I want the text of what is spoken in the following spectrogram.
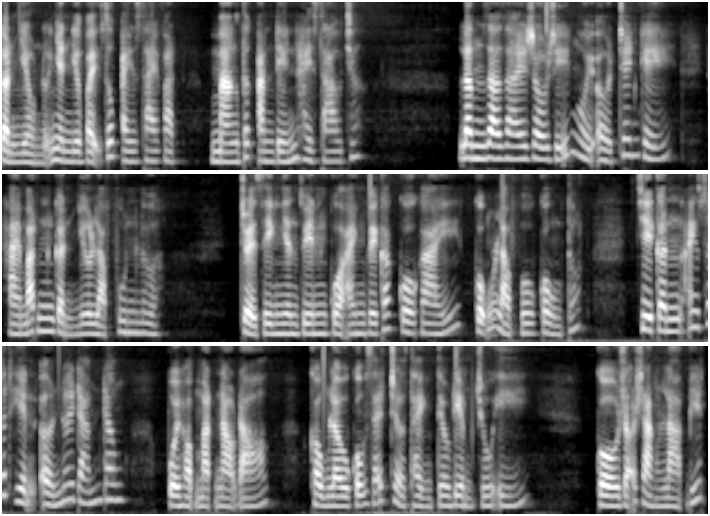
Cần nhiều nữ nhân như vậy giúp anh sai vặt, mang thức ăn đến hay sao chứ? Lâm ra dài rầu rĩ ngồi ở trên ghế, hai mắt gần như là phun lửa. Trời sinh nhân duyên của anh với các cô gái cũng là vô cùng tốt. Chỉ cần anh xuất hiện ở nơi đám đông, buổi họp mặt nào đó, không lâu cũng sẽ trở thành tiêu điểm chú ý. Cô rõ ràng là biết,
